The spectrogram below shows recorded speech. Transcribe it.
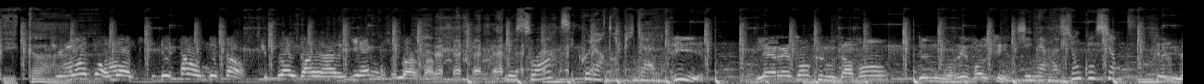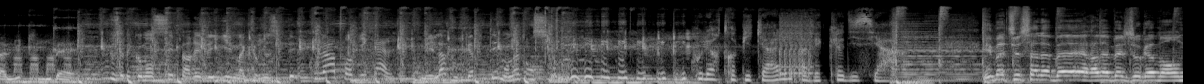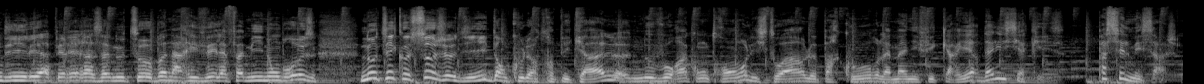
Tu montes, on monte. Tu descends, on descend. Tu plonges dans la rivière, on se met ensemble. Le soir, c'est couleur tropicale. Dire les raisons que nous avons de nous révolter. Génération consciente. Seule la lutte libère. Vous avez commencé par éveiller ma curiosité, Couleur tropicale. mais là vous captez mon attention. Couleur tropicale avec Claudicia. Et Mathieu Salabert, Annabelle Jogamandi, Léa Pereira Zanuto, bonne arrivée, la famille nombreuse. Notez que ce jeudi, dans Couleur Tropicale, nous vous raconterons l'histoire, le parcours, la magnifique carrière d'Alicia Keys. Passez le message.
